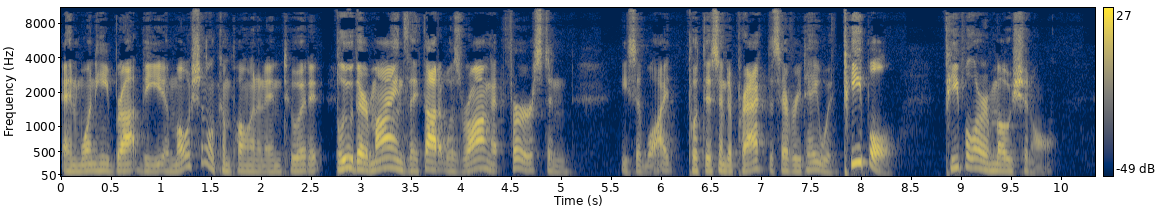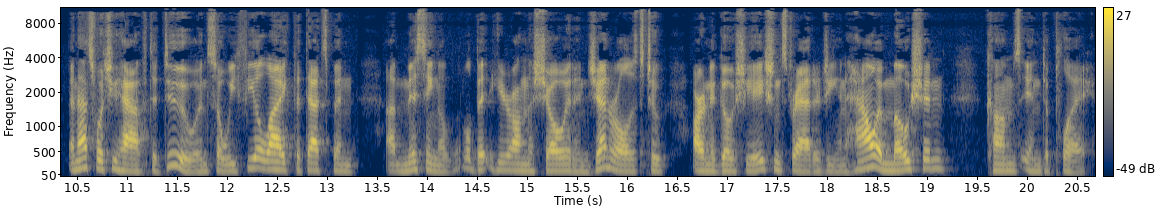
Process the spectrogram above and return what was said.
And when he brought the emotional component into it, it blew their minds. They thought it was wrong at first. And he said, Well, I put this into practice every day with people. People are emotional. And that's what you have to do. And so we feel like that that's been uh, missing a little bit here on the show and in general as to our negotiation strategy and how emotion comes into play,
